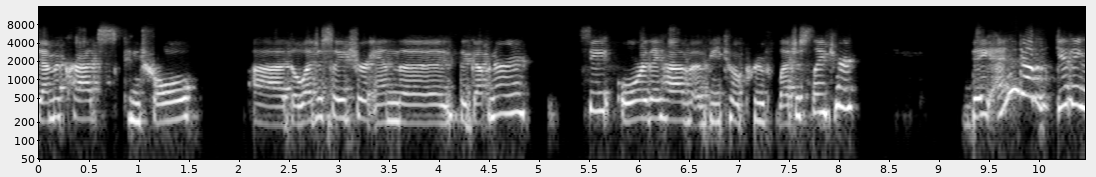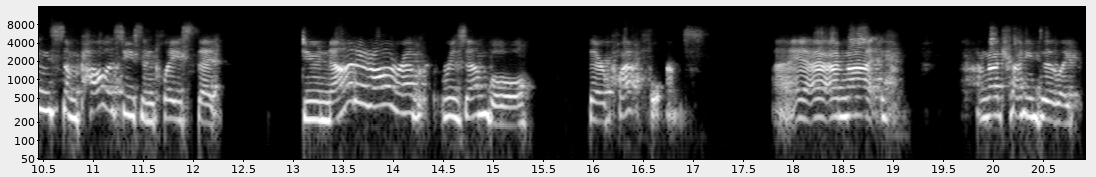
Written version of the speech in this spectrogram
Democrats control uh, the legislature and the, the governor seat, or they have a veto proof legislature, they end up getting some policies in place that do not at all re- resemble their platforms. I, I'm not I'm not trying to like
